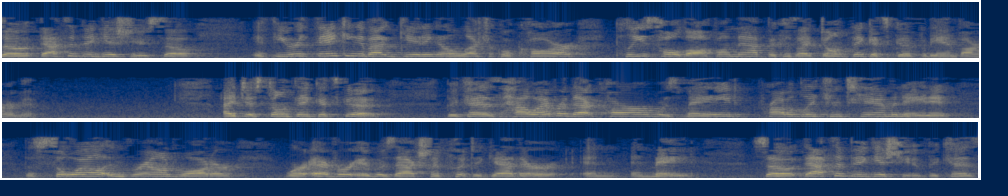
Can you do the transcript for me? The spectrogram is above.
So that's a big issue. So if you're thinking about getting an electrical car, please hold off on that because I don't think it's good for the environment. I just don't think it's good. Because however that car was made probably contaminated the soil and groundwater wherever it was actually put together and, and made. So that's a big issue because,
